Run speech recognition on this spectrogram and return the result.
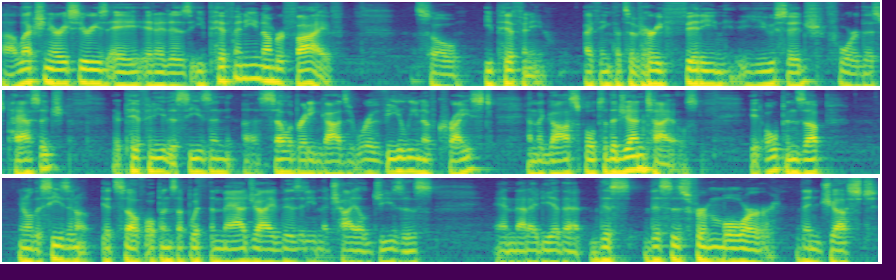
uh, lectionary series A, and it is Epiphany number five. So, Epiphany, I think that's a very fitting usage for this passage. Epiphany, the season uh, celebrating God's revealing of Christ and the gospel to the Gentiles. It opens up, you know, the season itself opens up with the Magi visiting the child Jesus, and that idea that this this is for more than just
